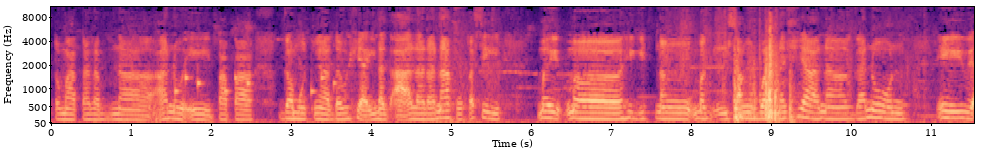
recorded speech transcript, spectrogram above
tumatalab na ano eh, papagamot nga daw siya. Eh, nag-aalala na ako kasi may mahigit ng mag-isang buwan na siya na ganun. Eh,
